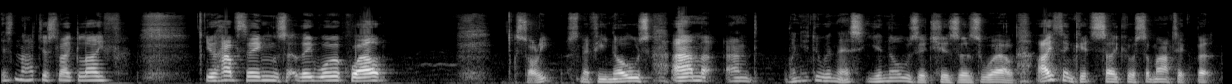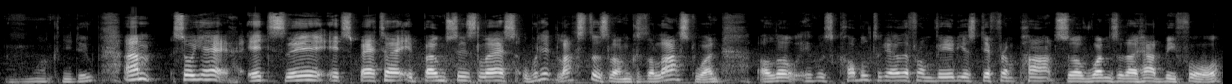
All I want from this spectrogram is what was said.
isn't that just like life? You have things, they work well. Sorry, sniffy nose. Um, and when you're doing this, your nose itches as well. I think it's psychosomatic, but what can you do? Um, so yeah, it's there, it's better, it bounces less. Will it last as long? Because the last one, although it was cobbled together from various different parts of ones that I had before,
